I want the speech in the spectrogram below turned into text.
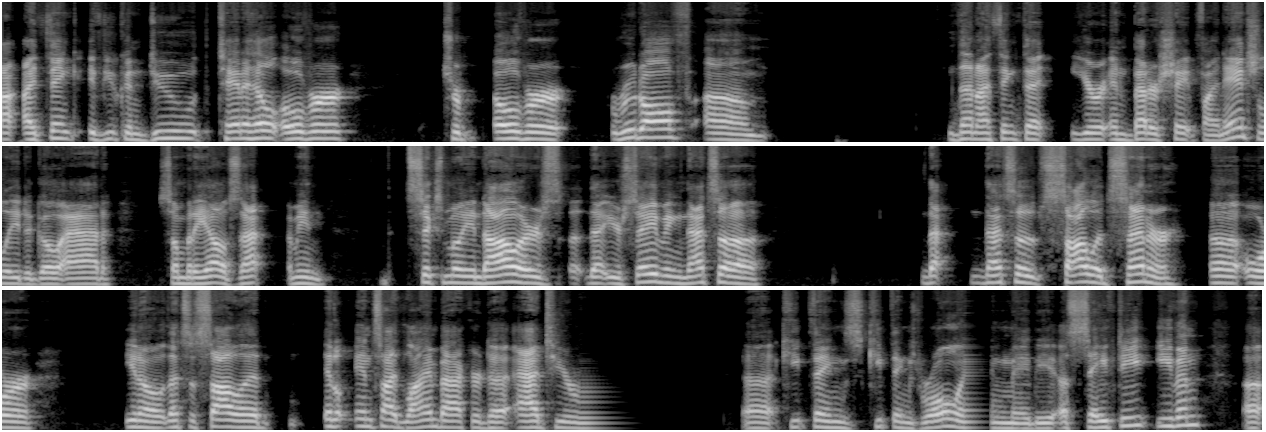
I, I, think if you can do Tannehill over over Rudolph, um, then I think that you're in better shape financially to go add somebody else. That I mean, six million dollars that you're saving. That's a that that's a solid center, uh, or you know, that's a solid inside linebacker to add to your uh, keep things keep things rolling. Maybe a safety, even uh,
